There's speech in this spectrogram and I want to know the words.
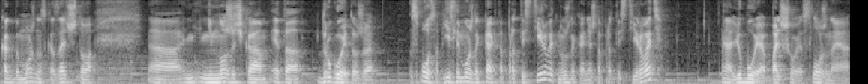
как бы можно сказать, что а, немножечко это другой тоже способ. Если можно как-то протестировать, нужно, конечно, протестировать а, любое большое сложное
